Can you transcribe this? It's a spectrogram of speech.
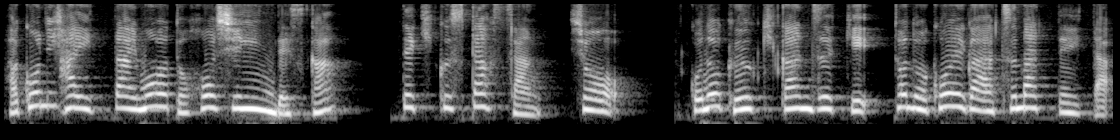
箱に入った妹欲しいんですか？って聞くスタッフさん、ショー。この空気感好き、との声が集まっていた。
